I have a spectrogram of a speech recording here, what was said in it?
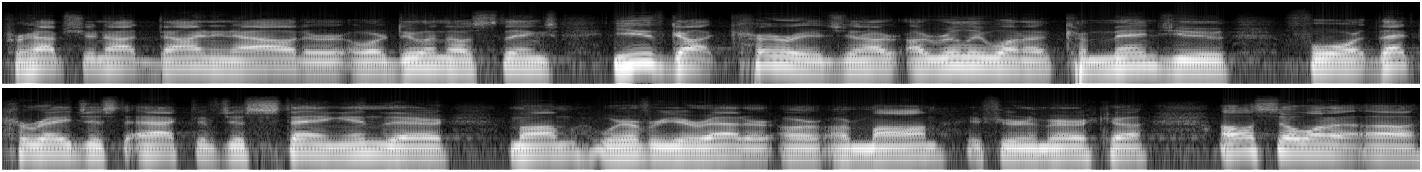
perhaps you're not dining out or, or doing those things, you've got courage. And I, I really want to commend you for that courageous act of just staying in there, mom, wherever you're at, or, or, or mom, if you're in America. I also want to uh,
